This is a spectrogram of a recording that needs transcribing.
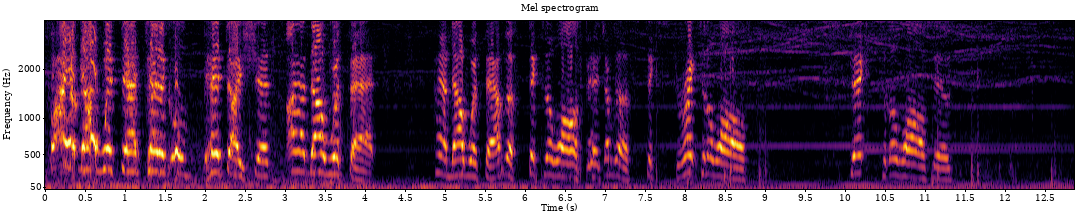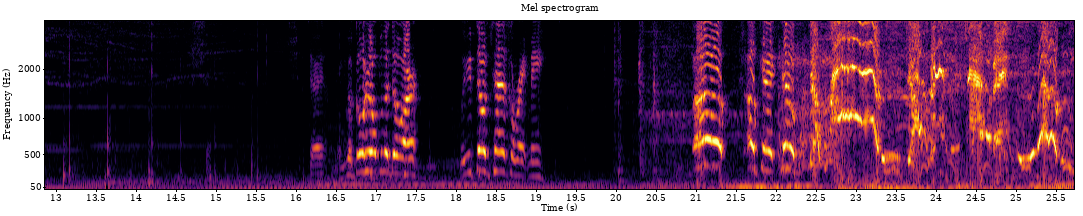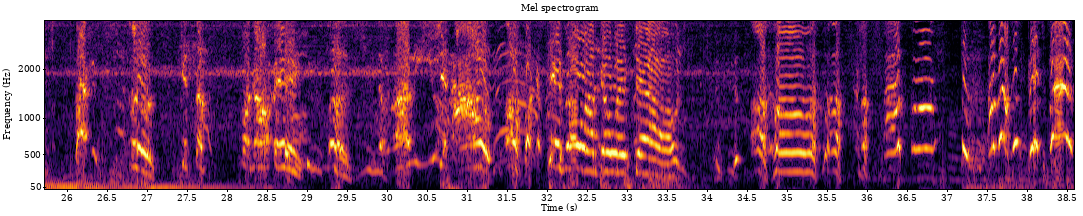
I am not with that tentacle hentai shit. I am not with that. I am not with that. I'm gonna stick to the walls, bitch. I'm gonna stick straight to the walls. Stick to the walls, dude. Shit. Okay, I'm gonna go here, open the door. Please don't tentacle rape me. Oh, okay, no, no, ah! no, get me, oh, fuck, Ugh, get the fuck off me! Oh, oh, shit, ow, oh, fuck the stairs, oh, I'm going down. Oh, I'm out this bitch, man!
